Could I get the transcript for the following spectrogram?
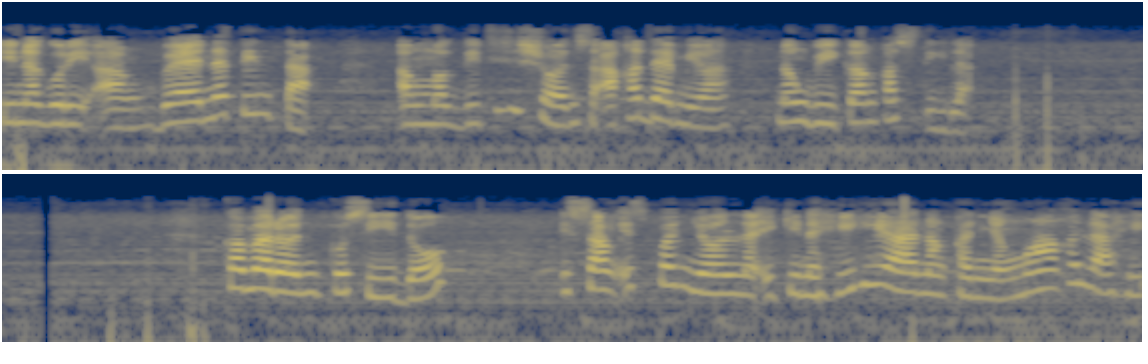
Tinaguri ang Buena Tinta ang magdedesisyon sa Akademya ng Wikang Kastila. Camaron Cosido, isang Espanyol na ikinahihiya ng kanyang mga kalahi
